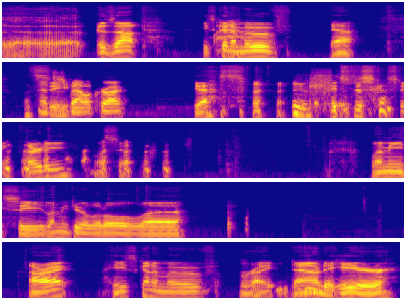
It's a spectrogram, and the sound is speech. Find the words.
uh, is up. He's going to move. Yeah. Let's that's his see. battle cry. Yes. it's disgusting. 30. Let's see. Let me see. Let me do a little uh All right. He's going to move right down to here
